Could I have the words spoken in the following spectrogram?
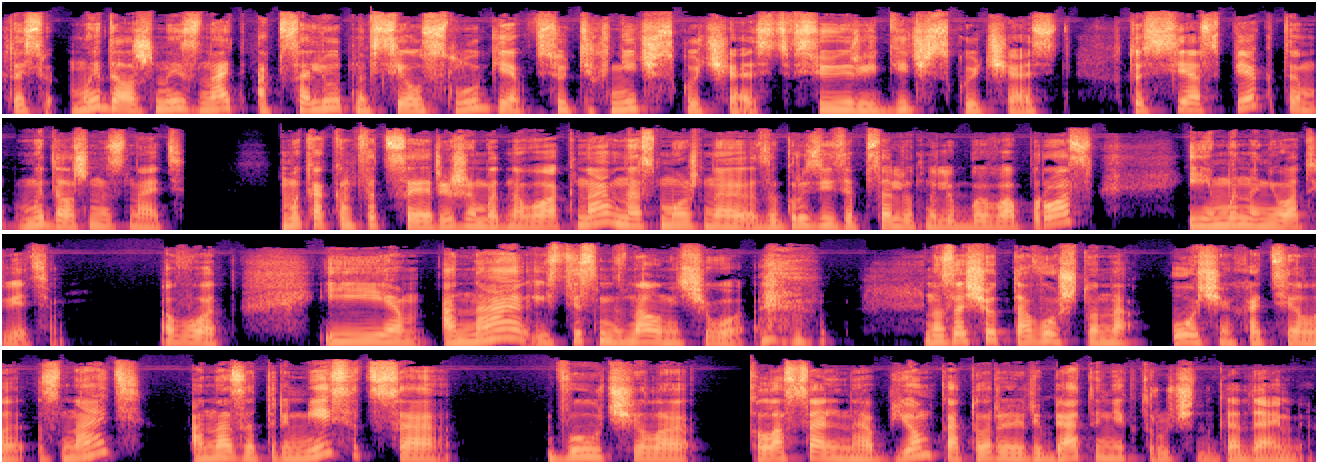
То есть мы должны знать абсолютно все услуги, всю техническую часть, всю юридическую часть. То есть все аспекты мы должны знать. Мы как МФЦ, режим одного окна, у нас можно загрузить абсолютно любой вопрос, и мы на него ответим. Вот. И она, естественно, не знала ничего. Но за счет того, что она очень хотела знать, она за три месяца выучила колоссальный объем, который ребята некоторые учат годами.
